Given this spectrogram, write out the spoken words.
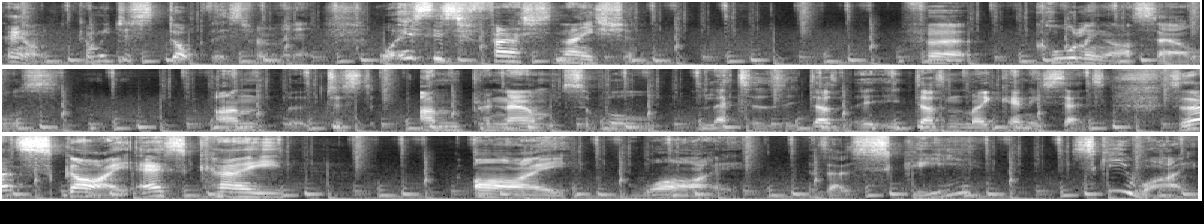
hang on? Can we just stop this for a minute? What is this fascination for calling ourselves un, just unpronounceable letters. It doesn't it doesn't make any sense. So that's Sky, S K I Y. Is that ski? Ski Y.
